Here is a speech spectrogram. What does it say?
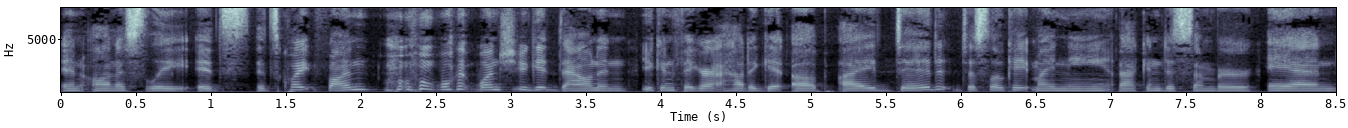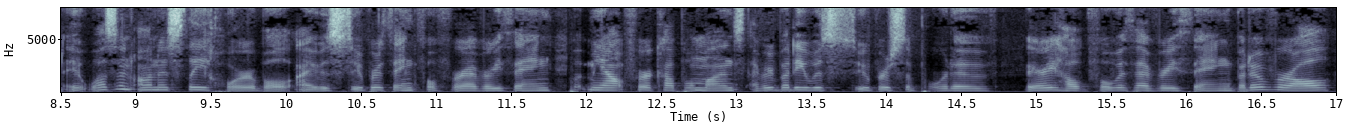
And honestly, it's, it's quite fun once you get down and you can figure out how to get up. I did dislocate my knee back in December, and it wasn't honestly horrible horrible. I was super thankful for everything. Put me out for a couple months. Everybody was super supportive, very helpful with everything. But overall,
